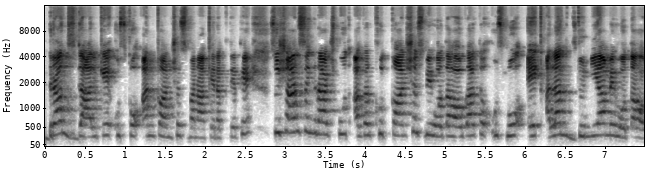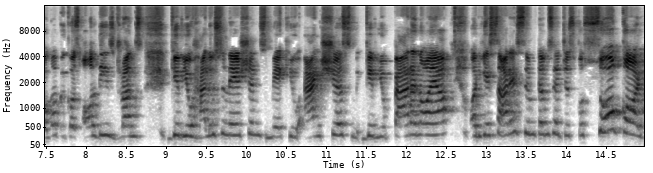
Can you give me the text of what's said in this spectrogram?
ड्रग्स डाल के उसको अनकॉन्शियस बना के रखते थे। सुशांत सिंह राजपूत अगर खुद कॉन्शियस भी होता होगा तो उस वो एक अलग दुनिया में होता होगा because all these drugs give you hallucination make you anxious give you paranoia और ये सारे सिम्टम्स है जिसको so called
